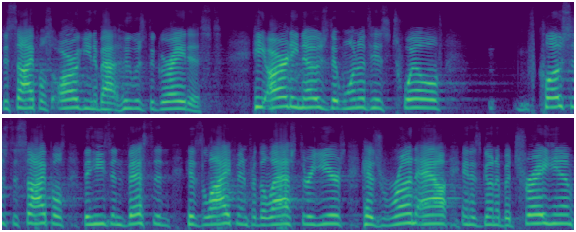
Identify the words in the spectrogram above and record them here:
disciples arguing about who was the greatest. He already knows that one of his 12 closest disciples that he's invested his life in for the last three years has run out and is going to betray him.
